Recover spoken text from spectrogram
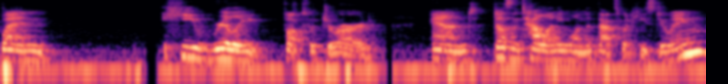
when he really fucks with Gerard and doesn't tell anyone that that's what he's doing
